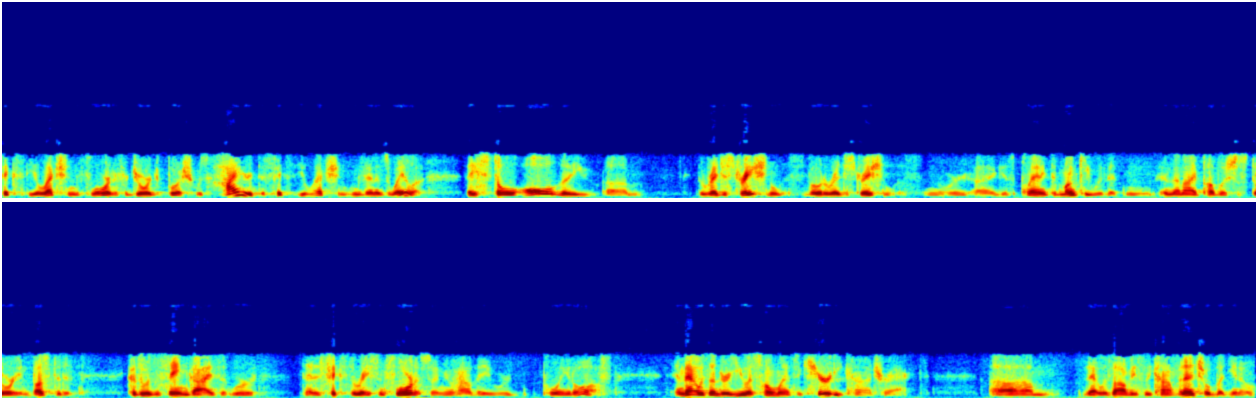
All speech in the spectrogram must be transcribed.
fixed the election in Florida for George Bush was hired to fix the election in Venezuela. They stole all the um, the registration lists, voter registration lists, and were, I guess, planning to monkey with it. And, and then I published a story and busted it because it was the same guys that were that had fixed the race in Florida, so I knew how they were pulling it off. And that was under a U.S. Homeland Security contract um, that was obviously confidential, but you know,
